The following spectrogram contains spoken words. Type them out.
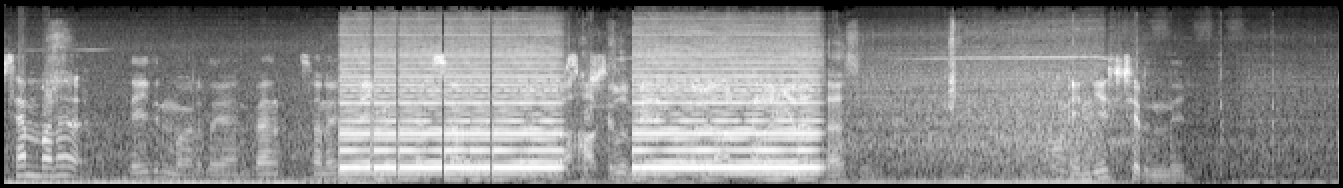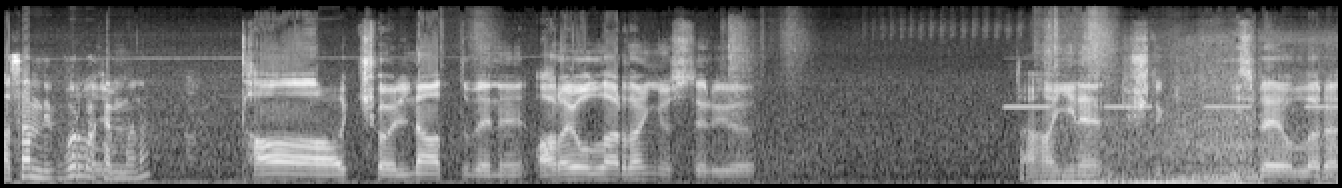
sen bana değdin bu arada yani ben sana değmedim ben sana. Haklı benim. Öyle arkadan gelen sensin. Oğlum emniyet şeridindeyim. Hasan bir vur bakalım Oğlum. bana. Ta Köln'e attı beni. Ara yollardan gösteriyor. Aha yine düştük İzbe yollara.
